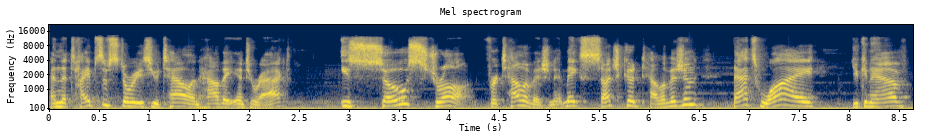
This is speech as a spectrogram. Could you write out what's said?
and the types of stories you tell and how they interact is so strong for television. It makes such good television. That's why you can have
